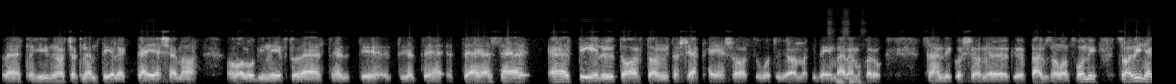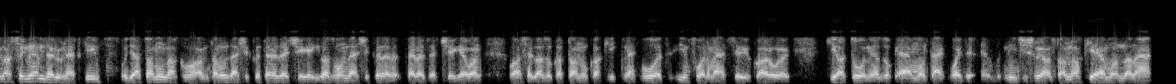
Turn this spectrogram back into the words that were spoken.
lehetne hívni, ha csak nem tényleg teljesen a, a valódi névtől eltérő tartalmi, mint a sebb helyes arcú volt, ugye annak idején már nem akarok szándékosan párhuzamot vonni. Szóval a lényeg az, hogy nem derülhet ki, hogy a tanúnak van tanulási kötelezettsége, igazmondási kötelezettsége van, valószínűleg azok a tanúk, akiknek volt információjuk arról, hogy ki a tóni, azok elmondták, vagy nincs is olyan tanú, aki elmondaná,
